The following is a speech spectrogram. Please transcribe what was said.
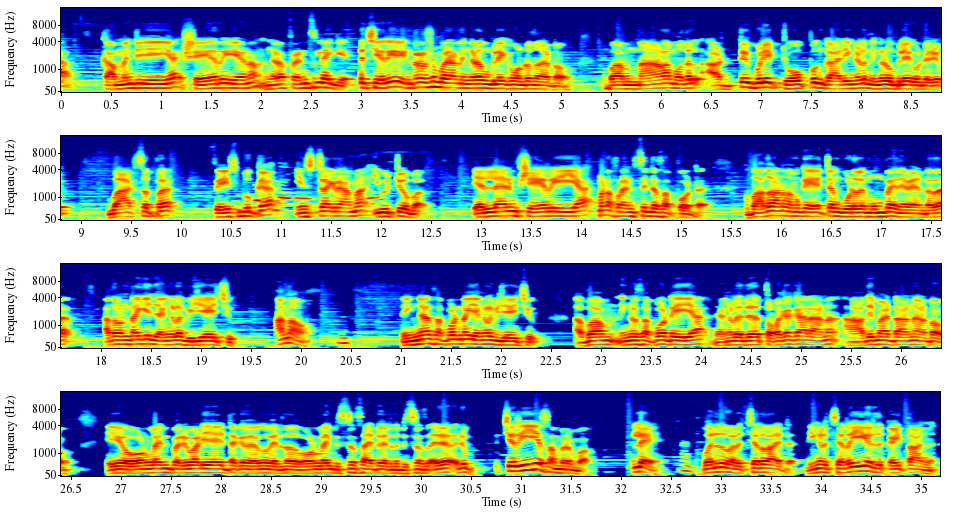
കമന്റ് ചെയ്യുക ഷെയർ ചെയ്യണം നിങ്ങളുടെ ഫ്രണ്ട്സിലേക്ക് ചെറിയ ഇൻട്രഡക്ഷൻ പോലെയാണ് നിങ്ങളുടെ മുമ്പിലേക്ക് കൊണ്ടുവന്നത് കേട്ടോ. അപ്പം നാളെ മുതൽ അടിപൊളി ടോപ്പും കാര്യങ്ങളും നിങ്ങളുടെ മുമ്പിലേക്ക് കൊണ്ടുവരും. വാട്സപ്പ് ഫേസ്ബുക്ക് ഇൻസ്റ്റാഗ്രാം യൂട്യൂബ് എല്ലാവരും ഷെയർ ചെയ്യുക. നമ്മുടെ ഫ്രണ്ട്സിന്റെ സപ്പോർട്ട് അപ്പോൾ അതാണ് നമുക്ക് ഏറ്റവും കൂടുതൽ മുമ്പേ വേണ്ടത്. അതുണ്ടെങ്കിൽ ഞങ്ങൾ വിജയിച്ചു. ആണോ നിങ്ങൾ നിങ്ങളുടെ സപ്പോർട്ട് ഉണ്ടെങ്കിൽ ഞങ്ങൾ വിജയിച്ചു. അപ്പം നിങ്ങൾ സപ്പോർട്ട് ചെയ്യുക. ഞങ്ങളൊരു തുടക്കക്കാരാണ്. ആദ്യമായിട്ടാണ് കേട്ടോ ഈ ഓൺലൈൻ പരിപാടിയായിട്ടൊക്കെ ഞങ്ങൾ വരുന്നത്. ഓൺലൈൻ ബിസിനസ് ആയിട്ട് വരുന്ന ബിസിനസ് ഒരു ചെറിയ സംരംഭം. അല്ലേ. വലുതുപോലെ ചെറുതായിട്ട്. നിങ്ങൾ ചെറിയൊരു കൈത്താങ്ങ്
